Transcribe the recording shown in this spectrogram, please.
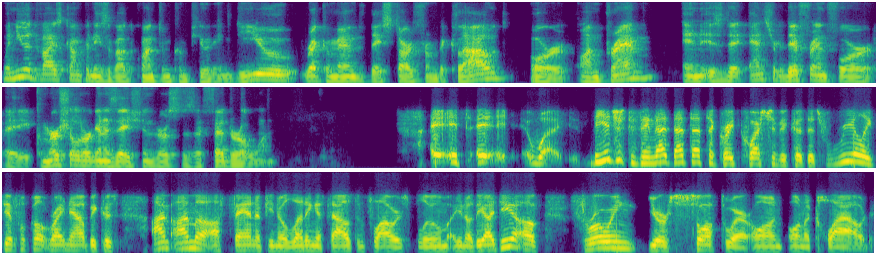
When you advise companies about quantum computing, do you recommend they start from the cloud or on prem? And is the answer different for a commercial organization versus a federal one? It's it, it, the interesting thing that that that's a great question because it's really difficult right now because I'm I'm a, a fan of you know letting a thousand flowers bloom. You know the idea of throwing your software on on a cloud,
